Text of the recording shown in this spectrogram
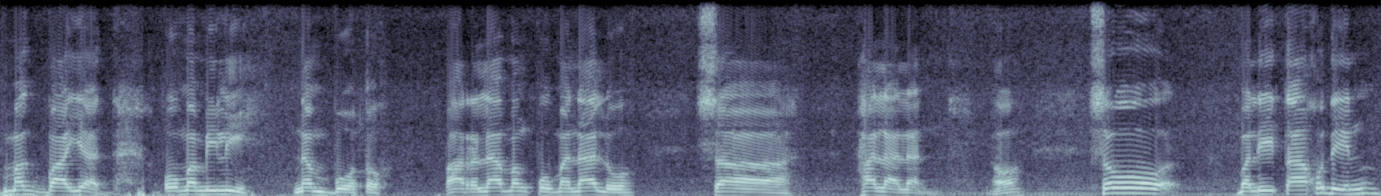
magbayad o mamili ng boto para lamang po manalo sa halalan. No? So, balita ko din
